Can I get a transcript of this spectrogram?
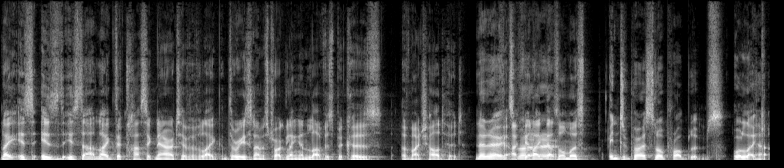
like is is is that like the classic narrative of like the reason I'm struggling in love is because of my childhood? No, no, I, it's I feel like no. that's almost interpersonal problems or like Yeah.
